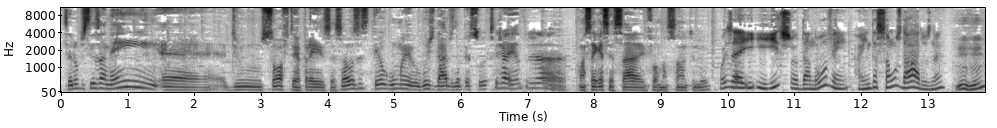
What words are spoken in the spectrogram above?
Você não precisa nem é, de um software para isso. É só você ter alguma, alguns dados da pessoa que você já entra e já consegue acessar a informação, entendeu? Pois é, e, e isso da nuvem ainda são os dados, né? Uhum.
